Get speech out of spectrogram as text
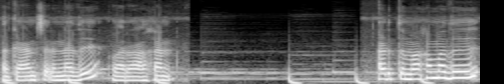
அதுக்கு ஆன்சர் என்னது? வராகன். அடுத்து மகமது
